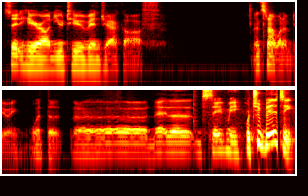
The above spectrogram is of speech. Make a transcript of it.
sit here on YouTube and jack off. That's not what I'm doing. What the? Uh, uh, save me. We're too busy.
